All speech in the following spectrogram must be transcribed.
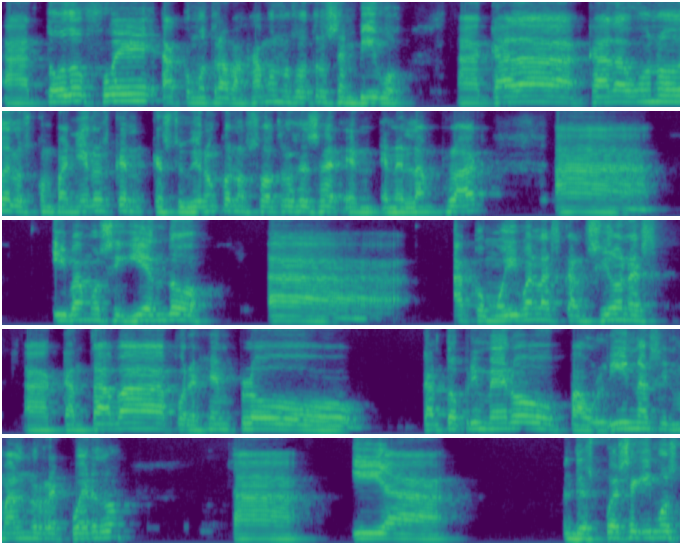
Ah, todo fue a como trabajamos nosotros en vivo. A cada, cada uno de los compañeros que, estuvieron con nosotros en, el Unplug, ah, íbamos siguiendo a, cómo iban las canciones. cantaba, por ejemplo, cantó primero Paulina, si mal no recuerdo, y a Después seguimos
